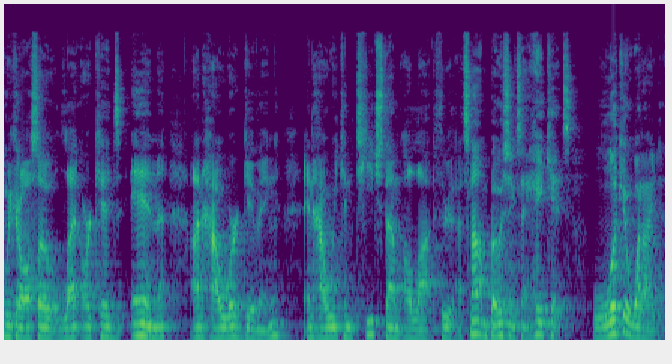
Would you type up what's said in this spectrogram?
We could also let our kids in on how we're giving and how we can teach them a lot through that. It's not boasting, saying, hey, kids, look at what I did.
